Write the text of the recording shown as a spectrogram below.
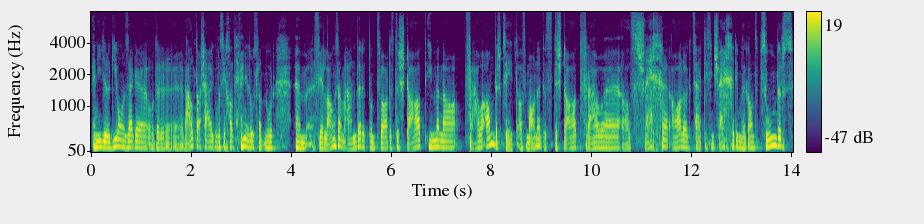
eine Ideologie, wo man sagen, oder eine Weltanschauung, die sich halt eben in Russland nur ähm, sehr langsam ändert, und zwar, dass der Staat immer noch Frauen anders sieht als Männer, dass der Staat Frauen als schwächer anschaut, sagt, die sind schwächer, die muss ganz besonders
